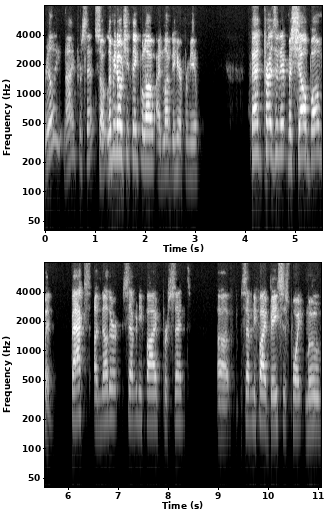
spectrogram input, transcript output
Really? 9%? So let me know what you think below. I'd love to hear from you. Fed President Michelle Bowman backs another 75% uh, 75 basis point move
